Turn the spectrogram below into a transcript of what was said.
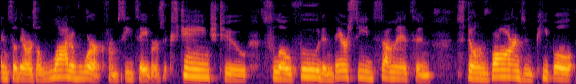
And so there is a lot of work from Seed Savers Exchange to Slow Food and their seed summits and Stone Barns and people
